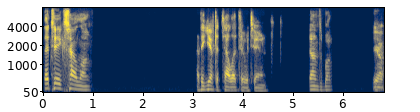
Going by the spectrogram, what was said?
That takes how long? I think you have to tell it to attune. Down at the bottom. Yeah.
